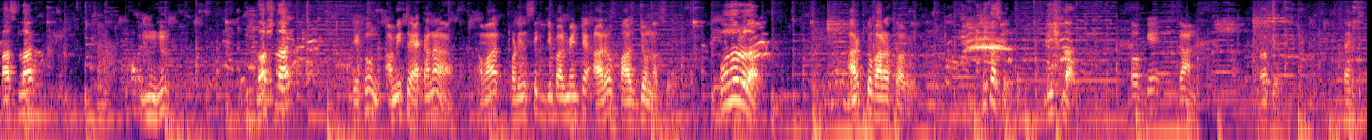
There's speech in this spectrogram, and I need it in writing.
পাঁচ লাখ। হুম হুম দশ লাখ। দেখুন আমি তো একা না আমার ফরেন্সিক ডিপার্টমেন্টে আরও পাঁচজন আছে। পনেরো লাখ। আর একটু বাড়াতে হবে। ঠিক আছে বিশ লাখ। ওকে ডান। ওকে থ্যাংকস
